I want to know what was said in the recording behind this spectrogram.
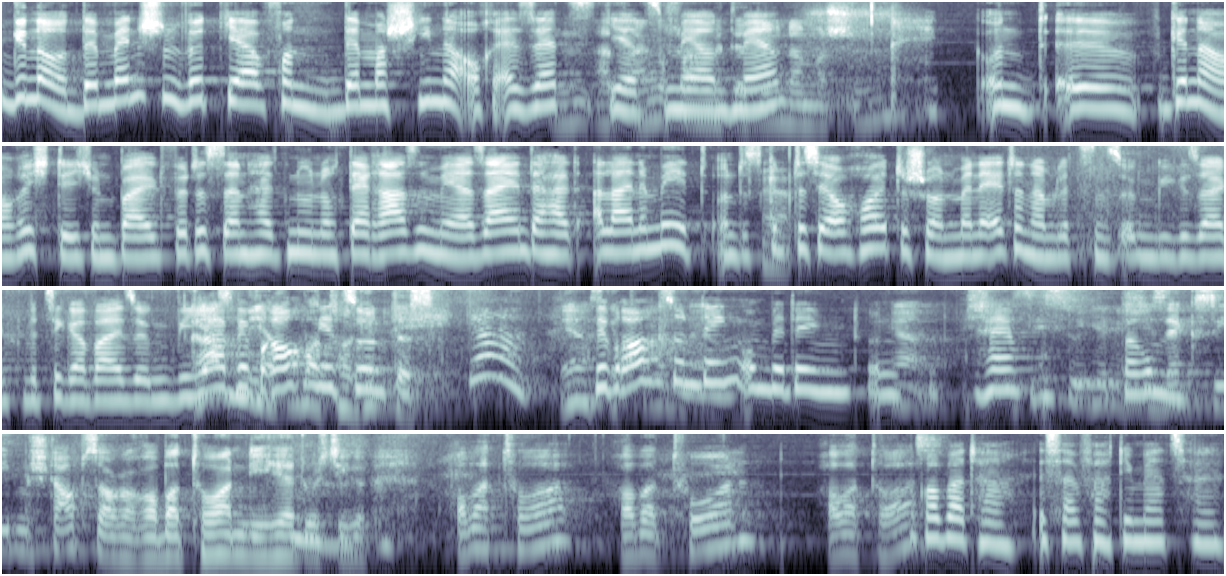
Genau, der Menschen wird ja von der Maschine auch ersetzt jetzt mehr und mehr. Und äh, genau, richtig. Und bald wird es dann halt nur noch der Rasenmäher sein, der halt alleine mäht. Und das gibt Ja. es ja auch heute schon. Meine Eltern haben letztens irgendwie gesagt, witzigerweise irgendwie, ja, wir brauchen jetzt so ein, gibt ja, Ja, wir gibt brauchen so ein Ding unbedingt. Und, Ja, hä? siehst du hier Warum? die sechs, sieben Staubsaugerrobotoren, die hier durch die... Roboter? Robotoren? Robotors? Roboter ist einfach die Mehrzahl.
